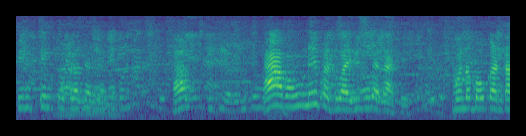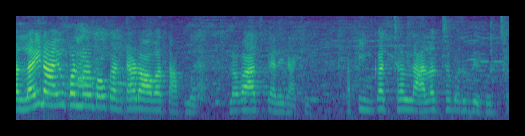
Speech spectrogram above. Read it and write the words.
પિંક પિંક કપડાં પહેરવાના. હા? હા હું નહીં પડું આવી જ પહેર રાખે. મને બહુ કંટાળો લઈને આવ્યું પણ મને બહુ કંટાળો આવત તાપનો. નવા આજ પહેરી રાખી. આ પિંક જ છે લાલ જ છે બધું ભેગું જ છે.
